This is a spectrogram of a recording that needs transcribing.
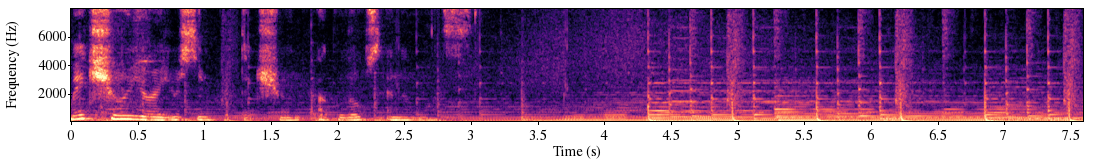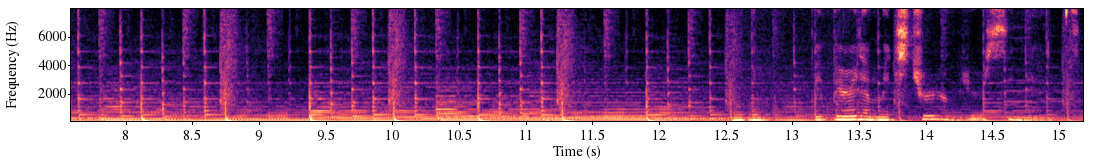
Make sure you are using protection, a gloves and a mask. Prepare the mixture of your cement.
